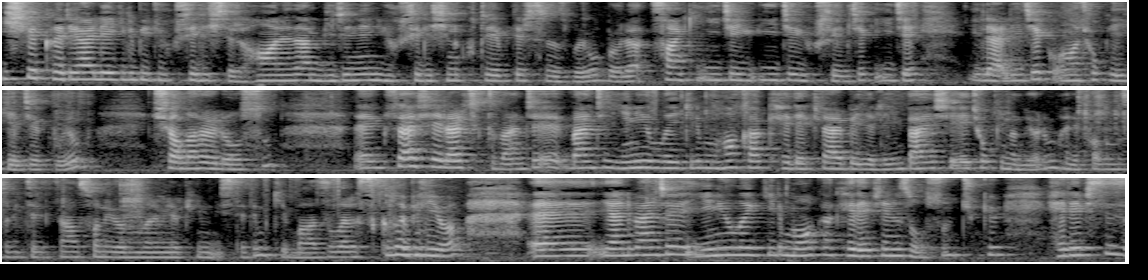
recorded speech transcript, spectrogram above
İş ve kariyerle ilgili bir yükseliştir. Haneden birinin yükselişini kutlayabilirsiniz bu yıl. Böyle sanki iyice iyice yükselecek, iyice ilerleyecek. Ona çok iyi gelecek bu yıl. İnşallah öyle olsun. Ee, güzel şeyler çıktı bence. Bence yeni yılla ilgili muhakkak hedefler belirleyin. Ben şeye çok inanıyorum. Hani falımızı bitirdikten sonra yorumlarımı yapayım istedim ki bazıları sıkılabiliyor. Ee, yani bence yeni yılla ilgili muhakkak hedefleriniz olsun. Çünkü hedefsiz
